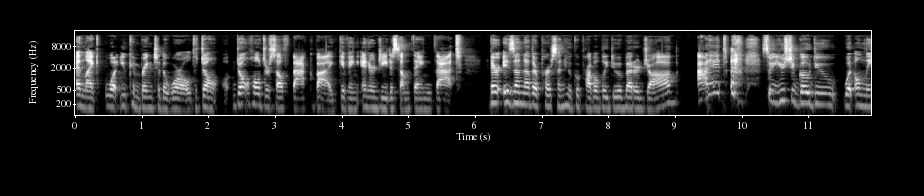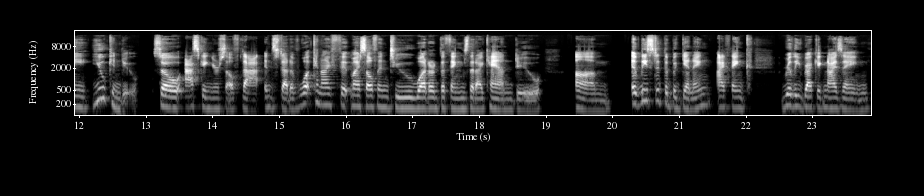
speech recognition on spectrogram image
and like what you can bring to the world don't don't hold yourself back by giving energy to something that there is another person who could probably do a better job at it so you should go do what only you can do so asking yourself that instead of what can I fit myself into? What are the things that I can do? Um, at least at the beginning, I think really recognizing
